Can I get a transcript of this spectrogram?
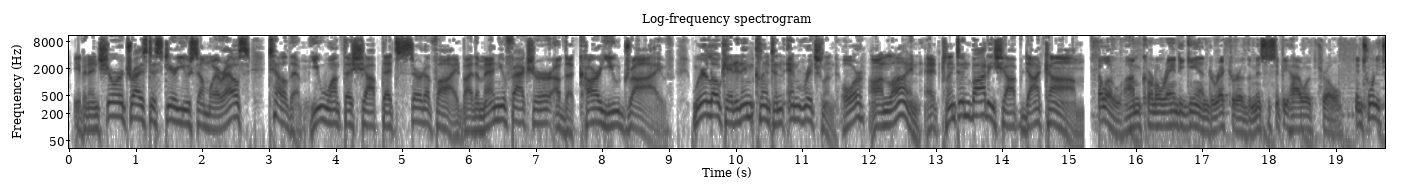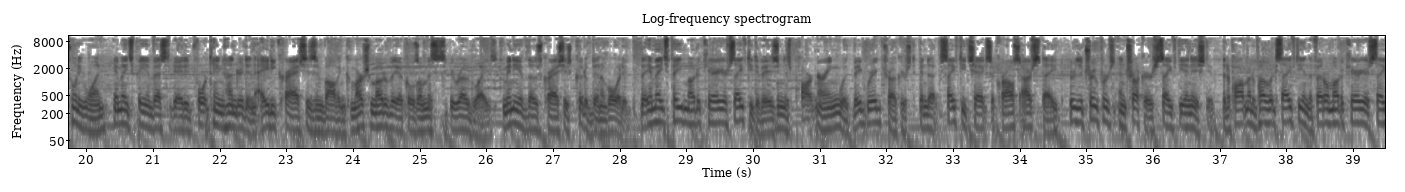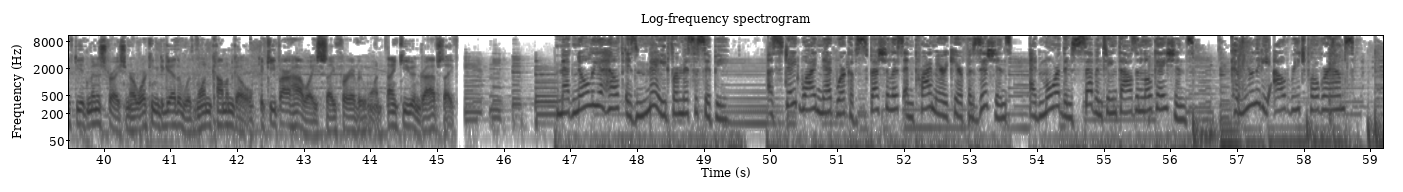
If an insurer tries to steer you somewhere else, tell them you want the shop that's certified by the manufacturer of the car you drive. We're located in Clinton and Richland or online at clintonbodyshop.com. Hello, I'm Colonel Randy Ginn, Director of the Mississippi Highway Patrol. In 2021, MHP investigated 1,480 crashes involving commercial motor vehicles on Mississippi roadways. Many of those crashes could have been avoided. The MHP Motor Carrier Safety Division is partnering with big rig truckers to conduct safety checks across our state through the Troopers and Truckers Safety Initiative. The Department of Public Safety and the Federal Motor Carrier Safety Administration are working together with one common goal to keep our highways safe for everyone. Thank you and drive safe. Magnolia Health is made for Mississippi. A statewide network of specialists and primary care physicians at more than 17,000 locations. Community outreach programs,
